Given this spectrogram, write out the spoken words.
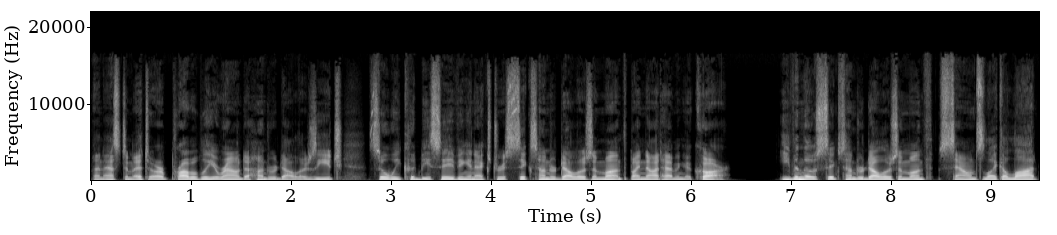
an estimate, are probably around $100 each, so we could be saving an extra $600 a month by not having a car. Even though $600 a month sounds like a lot,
